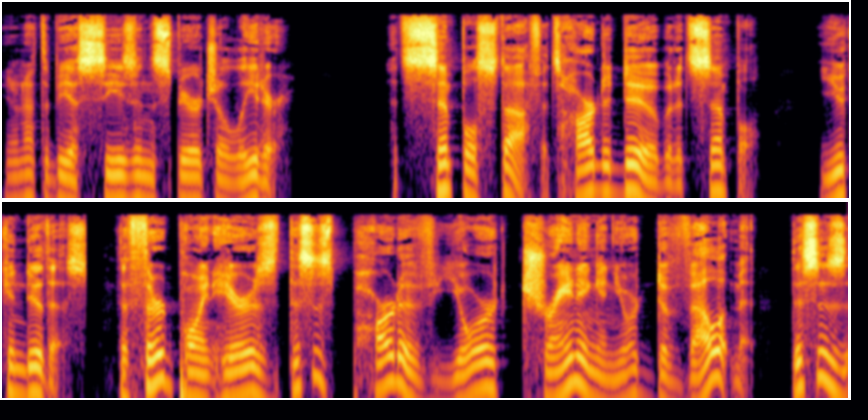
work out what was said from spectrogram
You don't have to be a seasoned spiritual leader. It's simple stuff. It's hard to do, but it's simple. You can do this. The third point here is this is part of your training and your development. This is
